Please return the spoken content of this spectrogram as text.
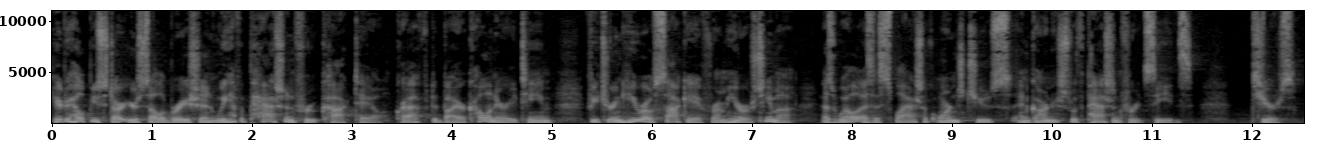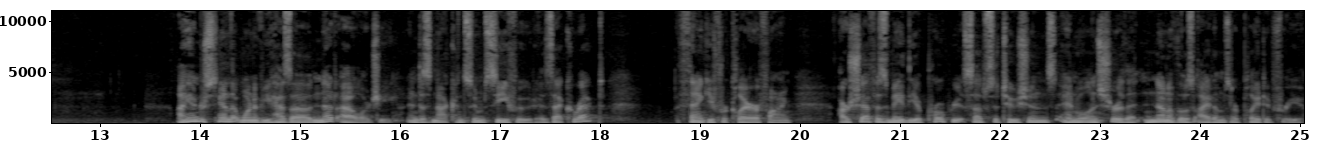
Here to help you start your celebration, we have a passion fruit cocktail crafted by our culinary team featuring hero sake from Hiroshima, as well as a splash of orange juice and garnished with passion fruit seeds. Cheers. I understand that one of you has a nut allergy and does not consume seafood. Is that correct? Thank you for clarifying. Our chef has made the appropriate substitutions and will ensure that none of those items are plated for you.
